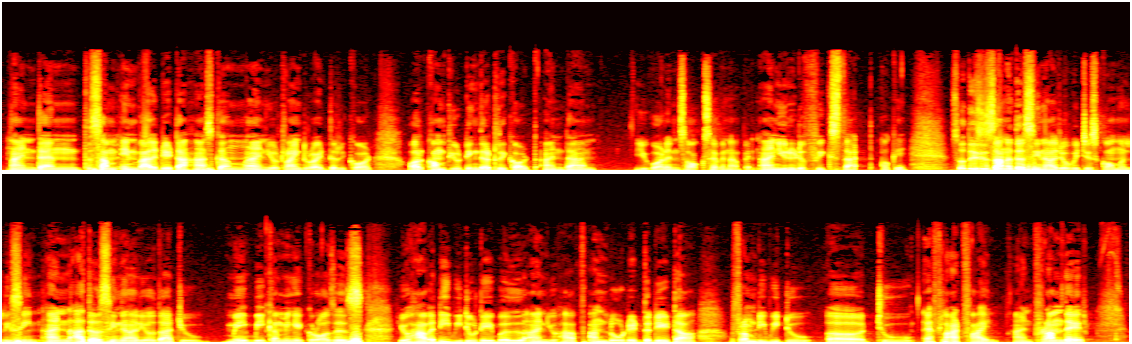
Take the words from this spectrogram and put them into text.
and then the, some invalid data has come and you're trying to write the record or computing that record and then you got an SOC 7 up and you need to fix that okay? So this is another scenario which is commonly seen. And other scenario that you may be coming across is you have a db2 table and you have unloaded the data from db2 uh, to a flat file. And from there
